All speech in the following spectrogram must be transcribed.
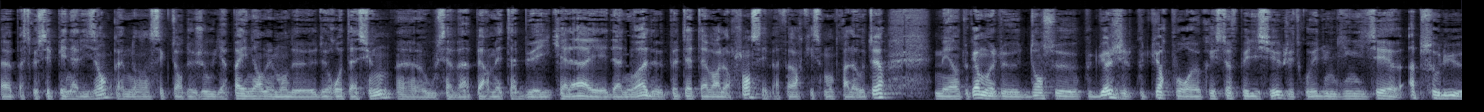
euh, parce que c'est pénalisant quand même dans un secteur de jeu où il n'y a pas énormément de, rotation, euh, où ça va permettre à Buaïkala et Danois de peut-être avoir leur chance. Et il va falloir qu'ils se montrent à la hauteur. Mais en tout cas, moi, je, dans ce coup de gueule, j'ai le coup de cœur pour euh, Christophe Pellissier que j'ai trouvé d'une dignité absolue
